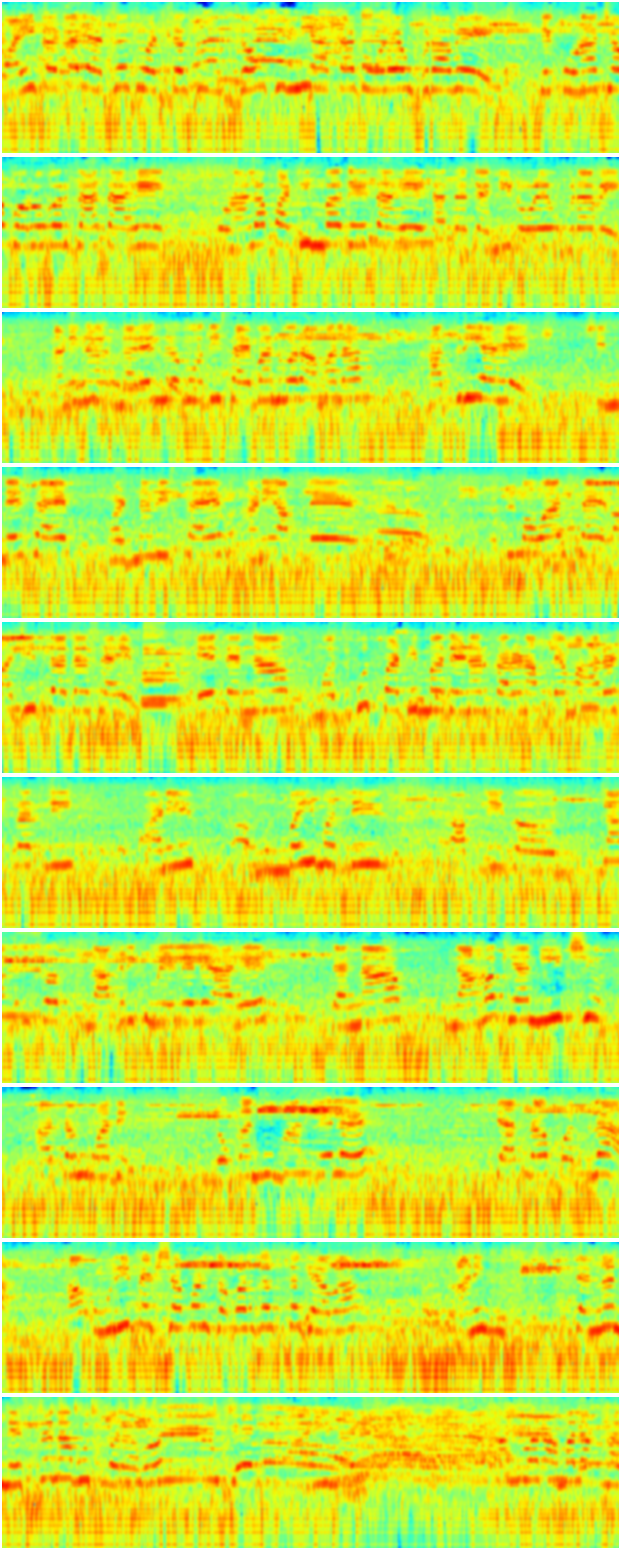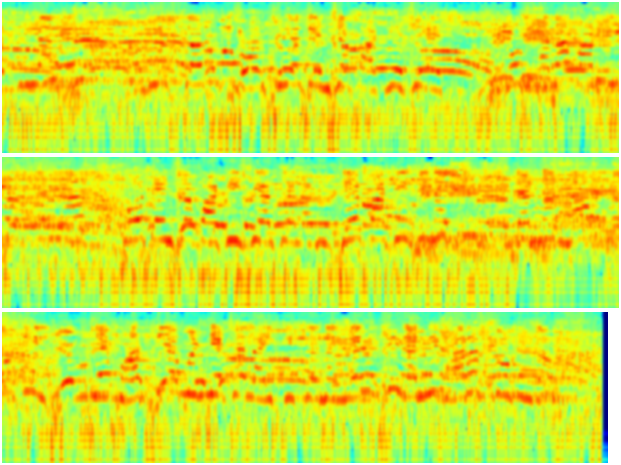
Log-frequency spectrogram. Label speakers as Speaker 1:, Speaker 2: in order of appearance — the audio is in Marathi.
Speaker 1: वाईट आता याचंच वाटतं की उद्धवजींनी आता डोळे उघडावे. ते कोणाच्या बरोबर जात आहेत कोणाला पाठिंबा देत आहेत आता त्यांनी डोळे उघडावे. आणि न नरेंद्र मोदी साहेबांवर आम्हाला खात्री आहे. शिंदे साहेब फडणवीस साहेब आणि आपले पवार साहेब अजितदादा साहेब हे त्यांना मजबूत पाठिंबा देणार कारण आपल्या महाराष्ट्रातली आणि मुंबईमधली आपली नागरिक नागरिक मेलेले आहेत त्यांना नाहक या नीच आतंकवादी लोकांनी मारलेलं आहे. त्याचा बदला हा उरीपेक्षा पण जबरदस्त घ्यावा आणि पण त्याच्या लायकीचं नाही आहे त्यांनी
